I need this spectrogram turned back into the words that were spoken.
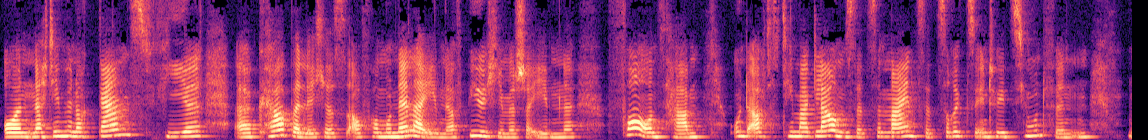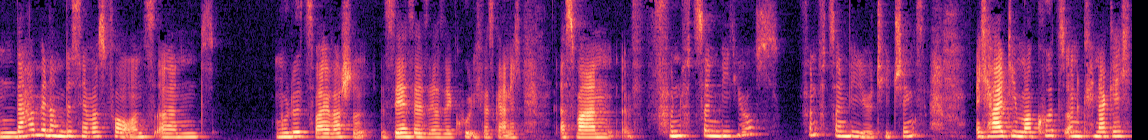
und nachdem wir noch ganz viel äh, Körperliches auf hormoneller Ebene, auf biochemischer Ebene vor uns haben und auch das Thema Glaubenssätze, Mindset, zurück zur Intuition finden. Da haben wir noch ein bisschen was vor uns und Modul 2 war schon sehr, sehr, sehr, sehr cool. Ich weiß gar nicht, es waren 15 Videos, 15 Video-Teachings. Ich halte die mal kurz und knackig,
